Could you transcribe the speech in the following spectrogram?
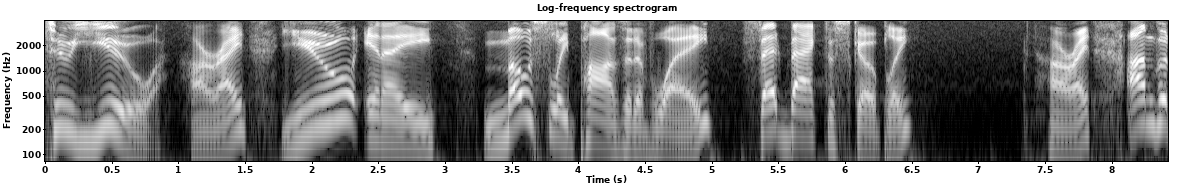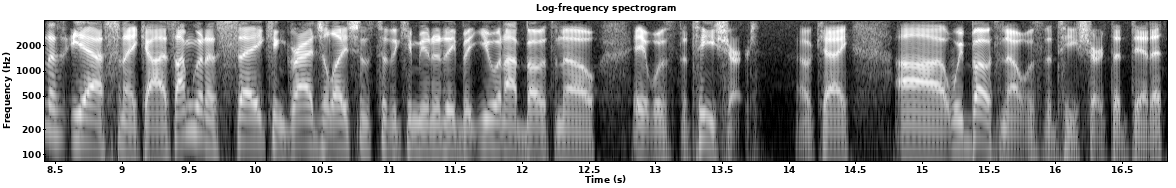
to you. All right. You in a mostly positive way fed back to Scopely. All right. I'm going to, yeah, Snake Eyes, I'm going to say congratulations to the community, but you and I both know it was the t shirt. Okay, uh, we both know it was the T-shirt that did it,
